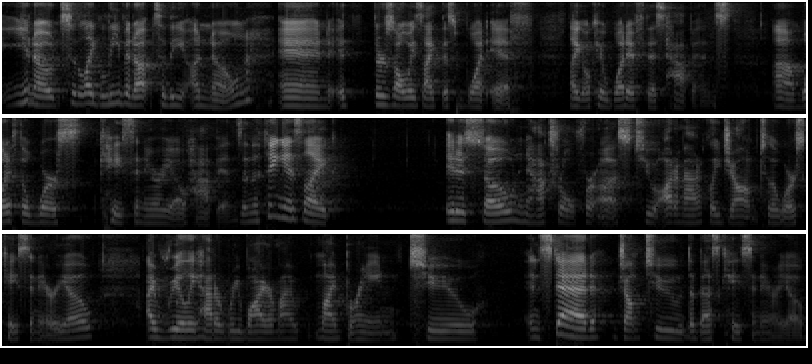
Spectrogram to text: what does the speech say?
you know to like leave it up to the unknown and it there's always like this what if like okay what if this happens um, what if the worst case scenario happens? And the thing is, like, it is so natural for us to automatically jump to the worst case scenario. I really had to rewire my my brain to instead jump to the best case scenario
